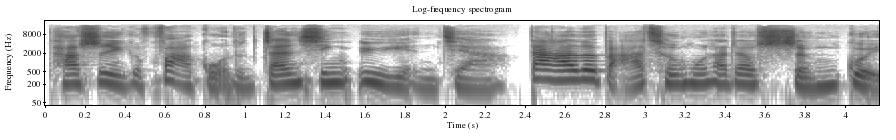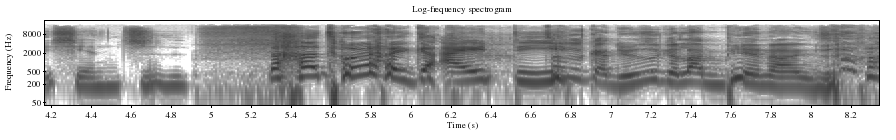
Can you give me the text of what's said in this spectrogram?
他是一个法国的占星预言家，大家都把他称呼他叫神鬼先知，大家都有一个 ID。这个感觉是个烂片啊，你知道？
